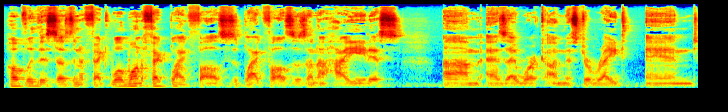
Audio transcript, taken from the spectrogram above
Hopefully this doesn't affect. Well, it won't affect Black Falls because Black Falls is on a hiatus um, as I work on Mr. Right and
